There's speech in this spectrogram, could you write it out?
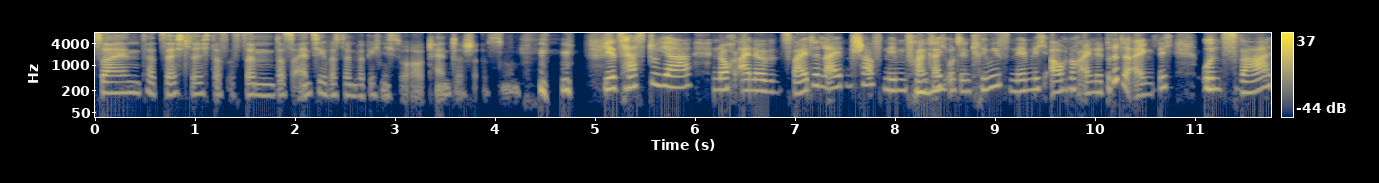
sein, tatsächlich. Das ist dann das Einzige, was dann wirklich nicht so authentisch ist. Ne? Jetzt hast du ja noch eine zweite Leidenschaft neben Frankreich mhm. und den Krimis, nämlich auch noch eine dritte eigentlich. Und zwar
